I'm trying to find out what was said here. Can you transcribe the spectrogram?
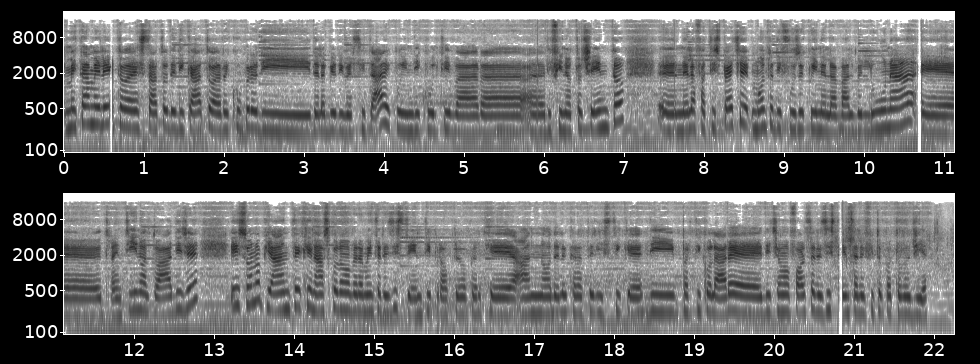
Metà meleto è stato dedicato al recupero di, della biodiversità e quindi cultivar eh, di fine 800, eh, nella fattispecie molto diffuse qui nella Val Belluna, eh, Trentino, Alto Adige e sono piante che nascono veramente resistenti proprio perché hanno delle caratteristiche di particolare diciamo, forza e resistenza alle fitopatologie.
